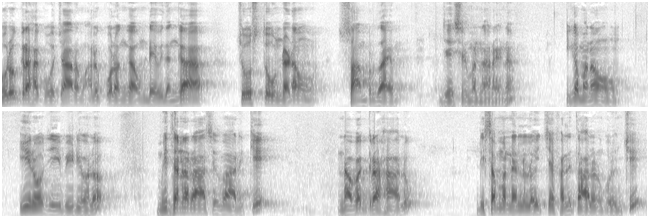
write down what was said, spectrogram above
గురుగ్రహ గోచారం అనుకూలంగా ఉండే విధంగా చూస్తూ ఉండడం సాంప్రదాయం. జయ శ్రీమన్నారాయణ. ఇక మనం ఈరోజు ఈ వీడియోలో మిథున రాశి వారికి నవగ్రహాలు డిసెంబర్ నెలలో ఇచ్చే ఫలితాలను గురించి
